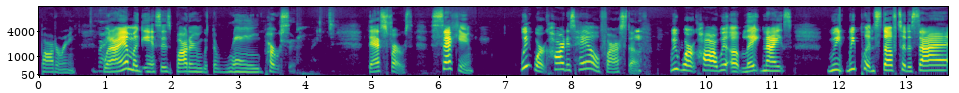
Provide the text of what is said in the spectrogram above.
bartering. Right. What I am against is bothering with the wrong person. right. That's first. Second, we work hard as hell for our stuff. We work hard. We're up late nights. We we putting stuff to the side.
